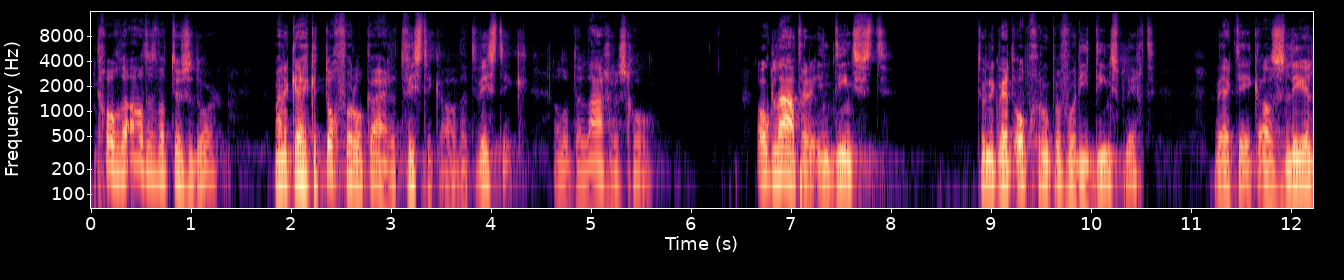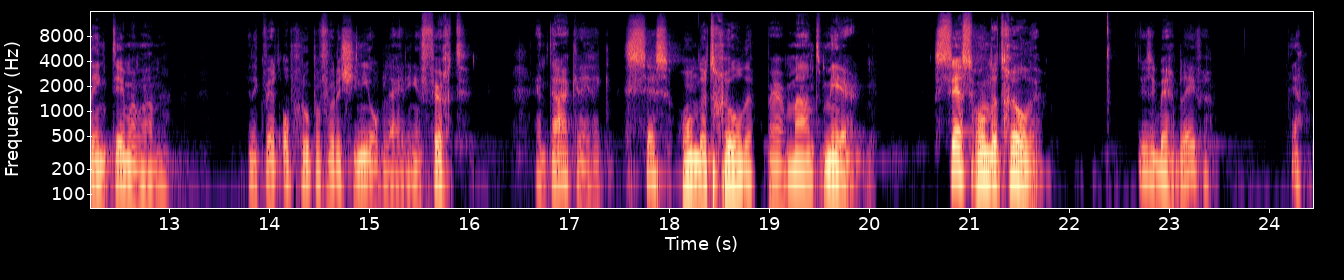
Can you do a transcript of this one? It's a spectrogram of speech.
Ik goochelde altijd wat tussendoor. Maar dan kreeg ik het toch voor elkaar, dat wist ik al. Dat wist ik al op de lagere school. Ook later in dienst. Toen ik werd opgeroepen voor die dienstplicht, werkte ik als leerling timmerman. En ik werd opgeroepen voor de genieopleiding in Vught. En daar kreeg ik 600 gulden per maand meer. 600 gulden. Dus ik ben gebleven. Ja.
